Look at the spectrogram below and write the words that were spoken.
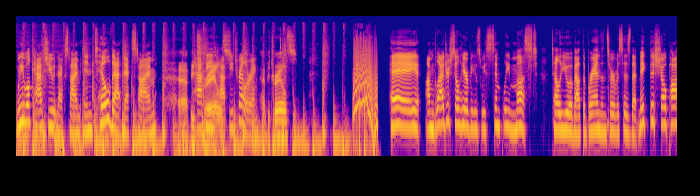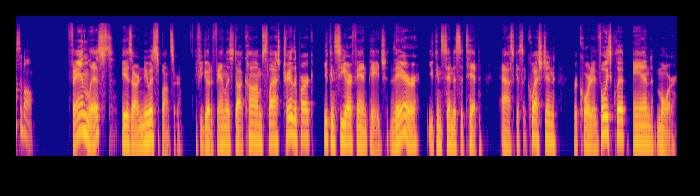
We will catch you next time. Until that next time, Happy, happy, trails. happy trailering. Happy trails. Hey, I'm glad you're still here because we simply must tell you about the brands and services that make this show possible. FanList is our newest sponsor. If you go to fanlist.com slash trailer park, you can see our fan page. There, you can send us a tip, ask us a question, record a voice clip, and more.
